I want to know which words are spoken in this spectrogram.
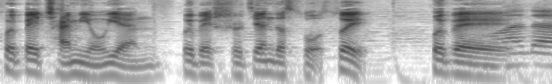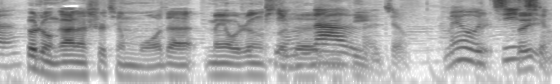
会被柴米油盐，会被时间的琐碎，会被各种各样的事情磨得没有任何平的余地淡了。就没有激情。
